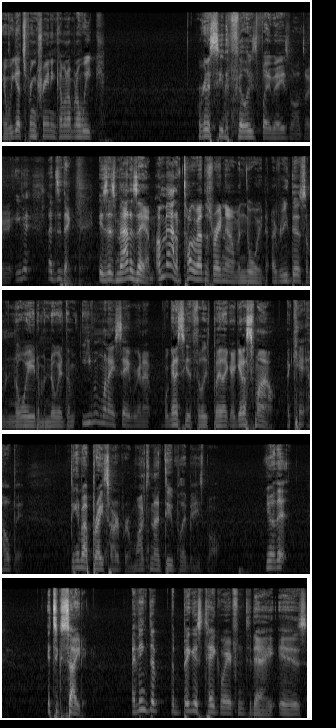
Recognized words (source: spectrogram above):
And we got spring training coming up in a week. We're going to see the Phillies play baseball. I'll. Even that's the thing. Is as mad as I am. I'm mad. I'm talking about this right now. I'm annoyed. I read this. I'm annoyed. I'm annoyed at them. Even when I say we're gonna we're gonna see the Phillies play, like I get a smile. I can't help it. thinking about Bryce Harper and watching that dude play baseball. You know that it's exciting. I think the the biggest takeaway from today is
